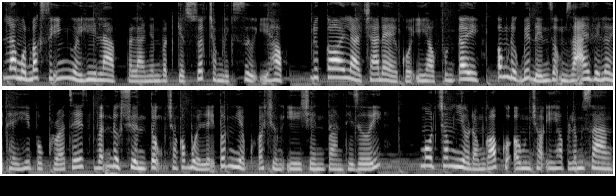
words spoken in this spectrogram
là một bác sĩ người Hy Lạp và là nhân vật kiệt xuất trong lịch sử y học. Được coi là cha đẻ của y học phương Tây, ông được biết đến rộng rãi với lời thầy Hippocrates vẫn được truyền tụng trong các buổi lễ tốt nghiệp của các trường y trên toàn thế giới. Một trong nhiều đóng góp của ông cho y học lâm sàng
